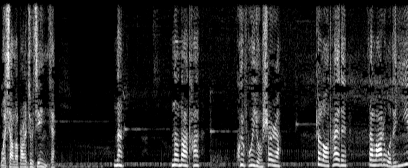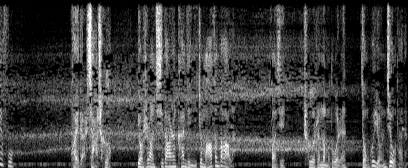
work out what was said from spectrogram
我下了班就接你去。那，那那他会不会有事儿啊？这老太太在拉着我的衣服。快点下车，要是让其他人看见你就麻烦大了。放心，车上那么多人，总会有人救他的。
